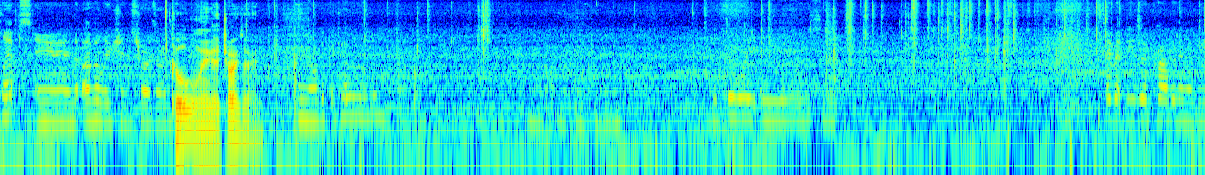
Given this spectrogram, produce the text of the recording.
Eclipse and Evolutions Charizard. Cool. We got Charizard. And I'll get the code. It's a white and yellow, so- I bet these are probably gonna be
